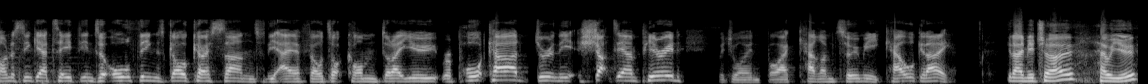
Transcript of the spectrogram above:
Time to sink our teeth into all things Gold Coast Suns for the AFL.com.au report card during the shutdown period. We're joined by Callum Twomey. Cal, g'day. G'day, Mitcho. How are you?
